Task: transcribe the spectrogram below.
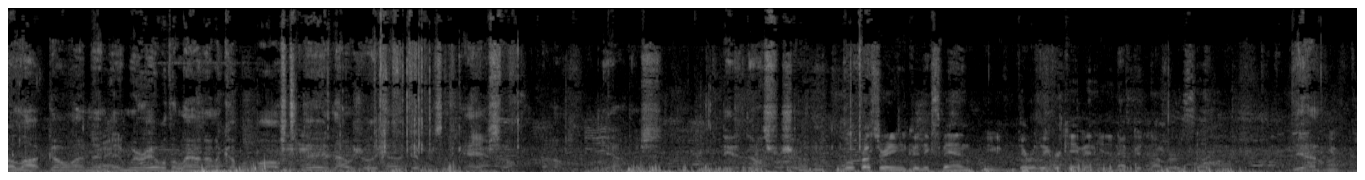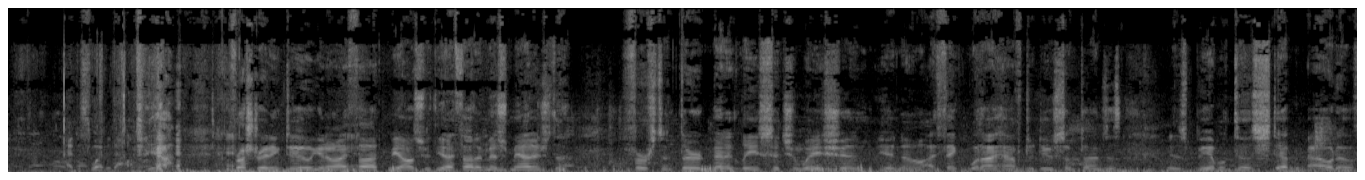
a lot going, and, and we were able to land on a couple balls today, and that was really kind of the difference in the game. So, um, yeah, just needed those for sure. a little frustrating. You couldn't expand. You, their reliever came in. He didn't have good numbers. So Yeah. you had to sweat it out. Yeah, frustrating too. You know, I thought, to be honest with you, I thought I mismanaged the first and third Bennett Lee situation. You know, I think what I have to do sometimes is is be able to step out of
